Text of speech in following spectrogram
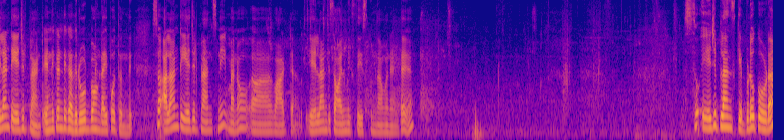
ఇలాంటి ఏజ్డ్ ప్లాంట్ ఎందుకంటే అది రూట్ బౌండ్ అయిపోతుంది. సో అలాంటి ఏజ్డ్ ప్లాంట్స్ని మనం వాట ఎలాంటి సాయిల్ మిక్స్ తీసుకుందామని అంటే సో ఏజ్డ్ ప్లాంట్స్కి ఎప్పుడూ కూడా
